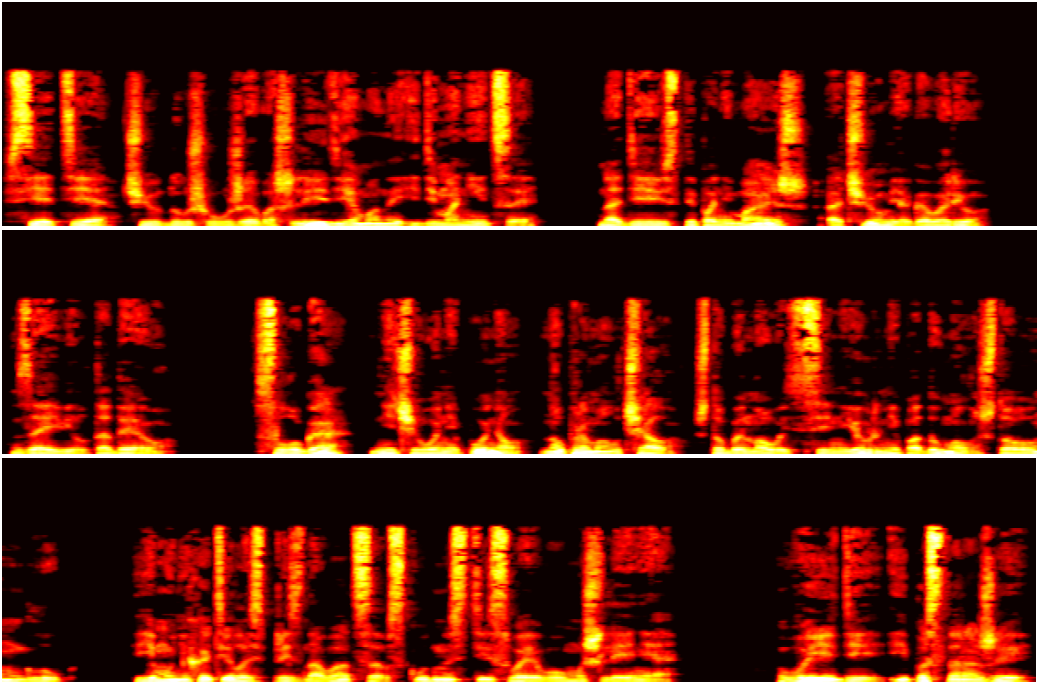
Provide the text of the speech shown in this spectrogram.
Все те, в чью душу уже вошли демоны и демоницы. «Надеюсь, ты понимаешь, о чем я говорю», — заявил Тадео. Слуга ничего не понял, но промолчал, чтобы новый сеньор не подумал, что он глуп. Ему не хотелось признаваться в скудности своего мышления. «Выйди и посторожи.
